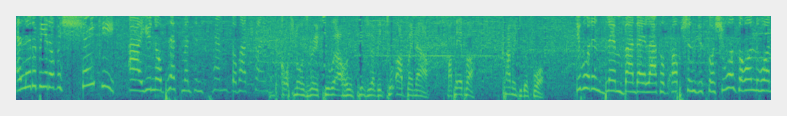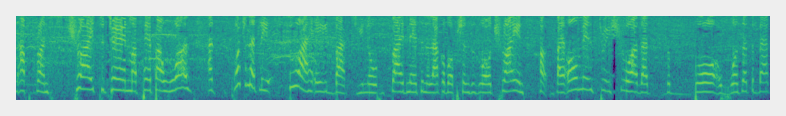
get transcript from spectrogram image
A little bit of a shaky, uh, you know, placement in terms of her trying... The coach knows very too well. He seems to have been too up by now. Mapepa coming to the fore. You wouldn't blame Bandai lack of options. You saw she was the only one up front. Tried to turn. Mapepa was, unfortunately, too ahead, but, you know, side net and a lack of options as well. Trying, uh, by all means, to ensure that the ball was at the back.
